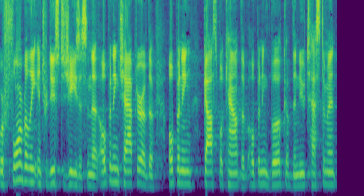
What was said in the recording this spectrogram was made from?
we're formally introduced to Jesus in the opening chapter of the opening gospel count, the opening book of the New Testament.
